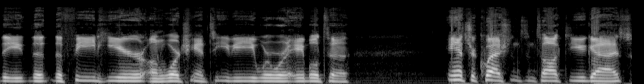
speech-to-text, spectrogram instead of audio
the, the, the feed here on War Chant TV, where we're able to answer questions and talk to you guys,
